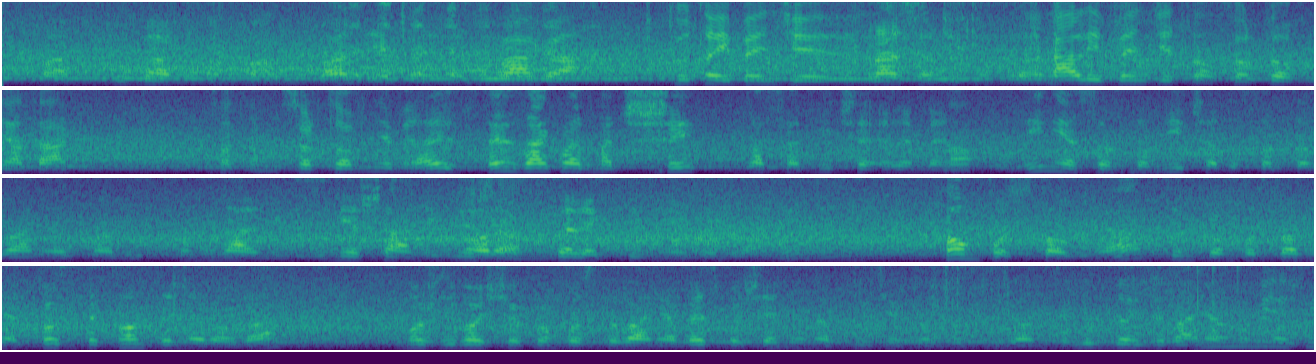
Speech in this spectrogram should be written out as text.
Odpady. Uwaga, Odpady. uwaga, tutaj będzie, w skali będzie co? Sortownia, tak? Co tam? Sortownie To będzie? jest, ten zakład ma trzy zasadnicze elementy. No. Linia sortownicza do sortowania odpadów komunalnych zmieszanych Mieszanych. oraz selektywnie zebranych. Kompostownia, w tym kompostownia koste kontenerowa z możliwością kompostowania bezpośrednio na płycie kompostującej lub dojrzewania No, Mówiliśmy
